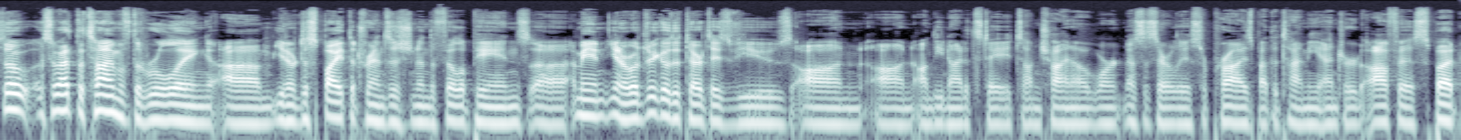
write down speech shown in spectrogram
So, so at the time of the ruling, um, you know, despite the transition in the Philippines, uh, I mean, you know, Rodrigo Duterte's views on on on the United States, on China, weren't necessarily a surprise by the time he entered office. But,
